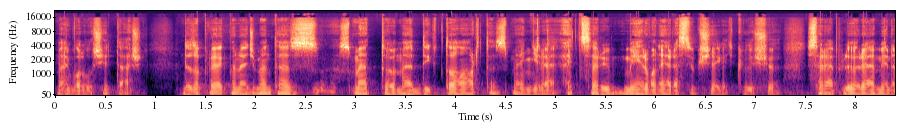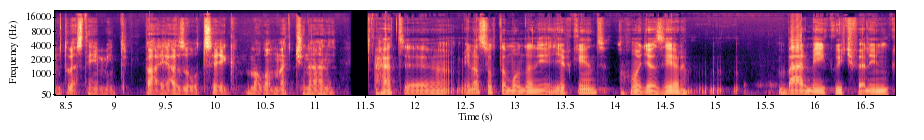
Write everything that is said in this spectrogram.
megvalósítás. De ez a projektmenedzsment, ez, ez mettől meddig tart, ez mennyire egyszerű, miért van erre szükség egy külső szereplőre, miért nem tudom ezt én, mint pályázó cég magam megcsinálni? Hát én azt szoktam mondani egyébként, hogy azért bármelyik ügyfelünk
